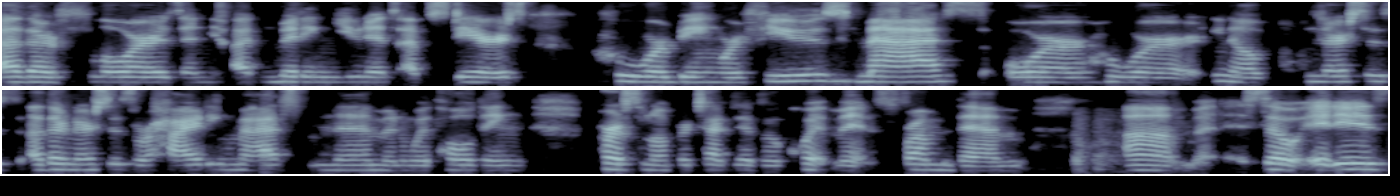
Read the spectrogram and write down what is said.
other floors and admitting units upstairs who were being refused masks or who were, you know, nurses, other nurses were hiding masks from them and withholding personal protective equipment from them. Um, so it is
